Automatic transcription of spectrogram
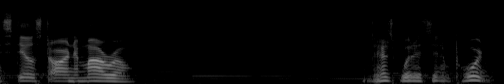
and still starting tomorrow. That's what is important.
